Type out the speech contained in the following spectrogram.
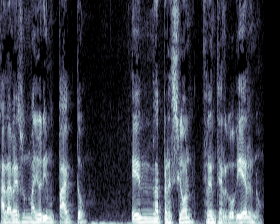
a la vez un mayor impacto en la presión frente al gobierno.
